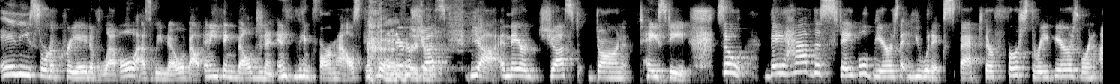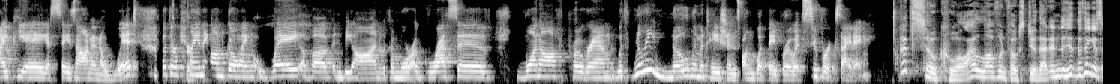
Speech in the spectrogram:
any sort of creative level, as we know about anything Belgian and anything farmhouse. And they're just, true. yeah, and they are just darn tasty. So they have the staple beers that you would expect. Their first three beers were an IPA, a Saison, and a Wit, but they're sure. planning on going way above and beyond with a more aggressive one off program with really no limitations on what they brew. It's super exciting. That's so cool. I love when folks do that. And the thing is,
